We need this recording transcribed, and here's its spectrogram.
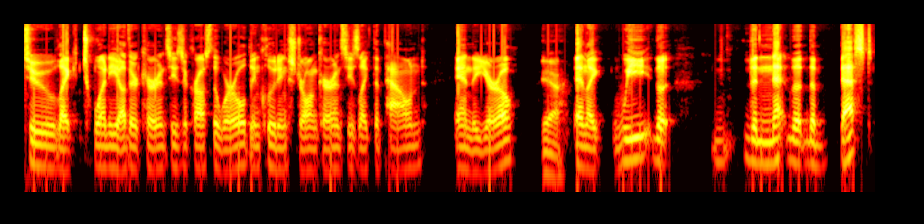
to like 20 other currencies across the world, including strong currencies like the pound and the euro yeah, and like we the the net the, the best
